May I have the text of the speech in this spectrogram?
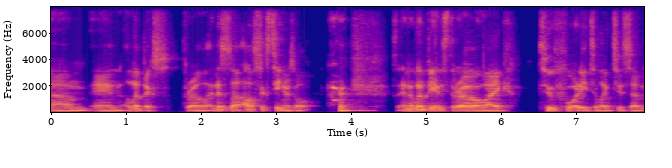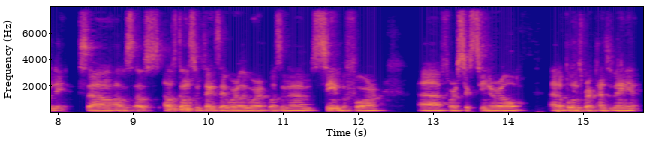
Um, and Olympics throw, and this is, I was 16 years old. and Olympians throw like 240 to like 270. So I was, I was, I was doing some things that really were, wasn't um, seen before uh, for a 16 year old out of Bloomsburg, Pennsylvania.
